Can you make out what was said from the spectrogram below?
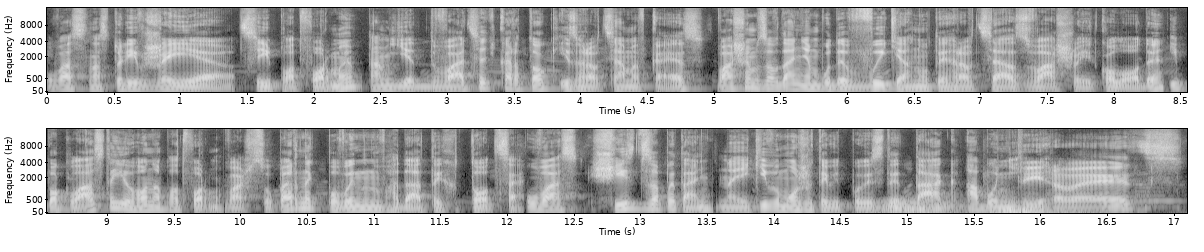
У вас на столі вже є ці платформи. Там є 20 карток із гравцями в КС. Вашим завданням буде витягнути гравця з вашої колоди і покласти його на платформу. Ваш суперник повинен вгадати, хто це. У вас 6 запитань, на які ви можете відповісти так або ні. Твій гравець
